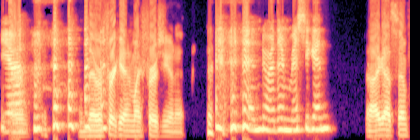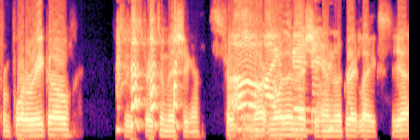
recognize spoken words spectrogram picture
Yeah. I'll never forget my first unit. Northern Michigan. I got sent from Puerto Rico to straight to Michigan, straight oh to nor- Northern goodness. Michigan, the Great Lakes. Yeah.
